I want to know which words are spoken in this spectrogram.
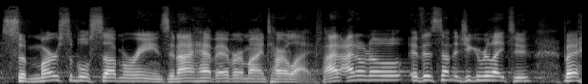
submersible submarines than I have ever in my entire life. I, I don't know if this is something that you can relate to, but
